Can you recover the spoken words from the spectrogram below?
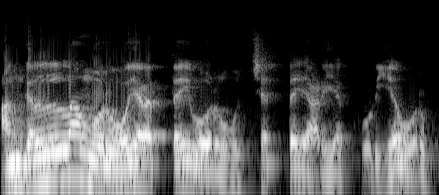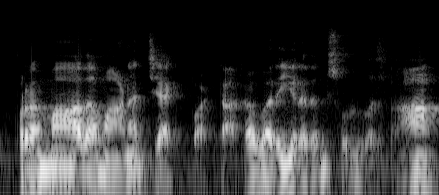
அங்கெல்லாம் ஒரு உயரத்தை ஒரு உச்சத்தை அடையக்கூடிய ஒரு பிரமாதமான ஜாக்பாட்டாக வருகிறதுன்னு சொல்வதுதான்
